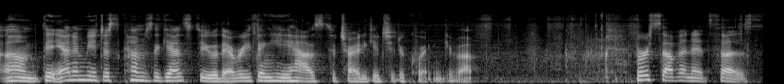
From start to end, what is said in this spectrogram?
um, the enemy just comes against you with everything he has to try to get you to quit and give up. Verse 7 it says,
